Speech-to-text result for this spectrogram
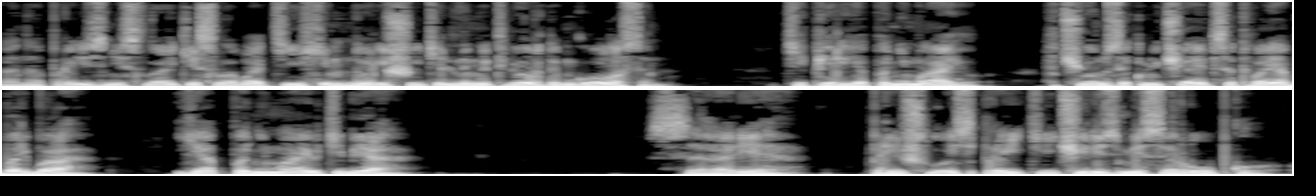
Она произнесла эти слова тихим, но решительным и твердым голосом. Теперь я понимаю, в чем заключается твоя борьба. Я понимаю тебя. Саре пришлось пройти через мясорубку.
